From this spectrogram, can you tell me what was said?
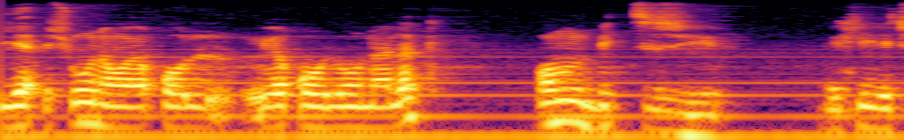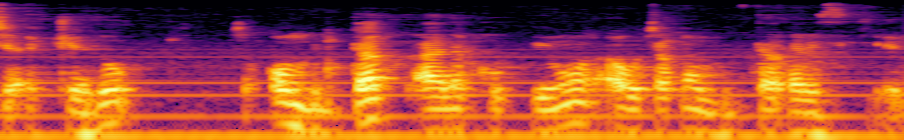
يأتون ويقول يقولون لك قم بالتسجيل. لكي يتأكدوا تقوم بالضغط على copy more أو تقوم بالضغط على skip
